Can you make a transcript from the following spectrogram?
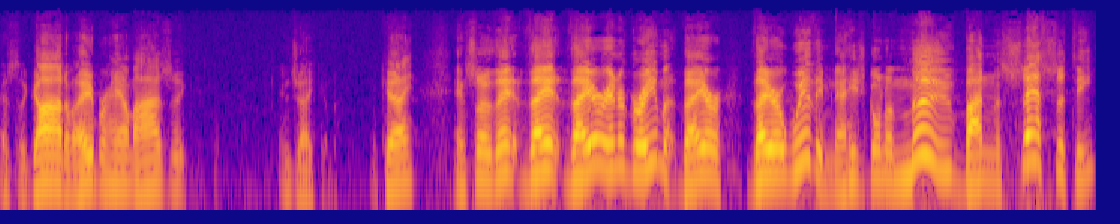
as the God of Abraham, Isaac, and Jacob. Okay? And so they, they, they are in agreement. They are, they are with him. Now, he's going to move by necessity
